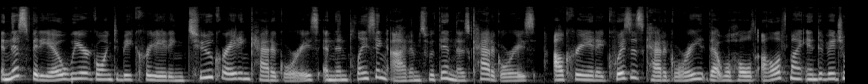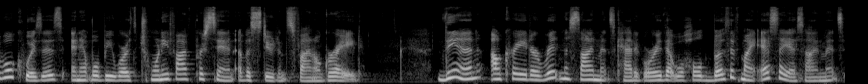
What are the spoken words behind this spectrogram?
In this video, we are going to be creating two grading categories and then placing items within those categories. I'll create a quizzes category that will hold all of my individual quizzes and it will be worth 25% of a student's final grade. Then I'll create a written assignments category that will hold both of my essay assignments.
